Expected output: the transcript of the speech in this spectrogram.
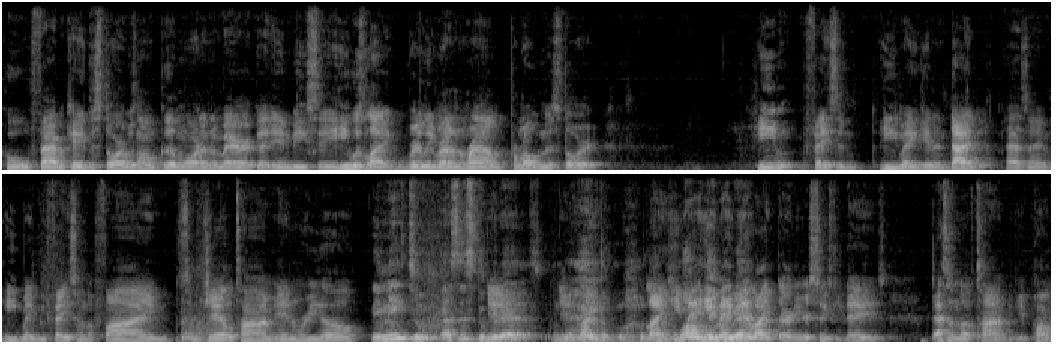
who fabricated the story, was on Good Morning America, NBC. He was like really running around promoting the story. He facing he may get indicted, as in he may be facing a fine, some jail time in Rio. He need to. That's his stupid Yeah. ass. Yeah. Like, Like he may he may get that? like thirty or sixty days. That's enough time to get punked.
